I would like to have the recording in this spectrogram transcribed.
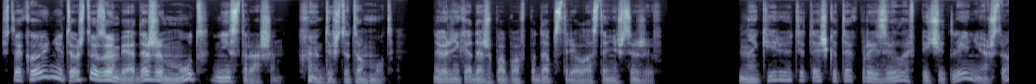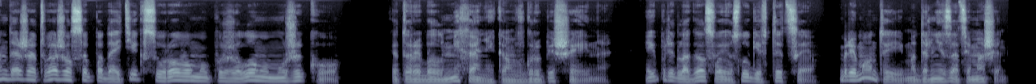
В такой не то что зомби, а даже мут не страшен. Да что там мут? Наверняка даже попав под обстрел, останешься жив. На Кирю эта тачка так произвела впечатление, что он даже отважился подойти к суровому пожилому мужику, который был механиком в группе Шейна, и предлагал свои услуги в ТЦ, ремонт и модернизация машин.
